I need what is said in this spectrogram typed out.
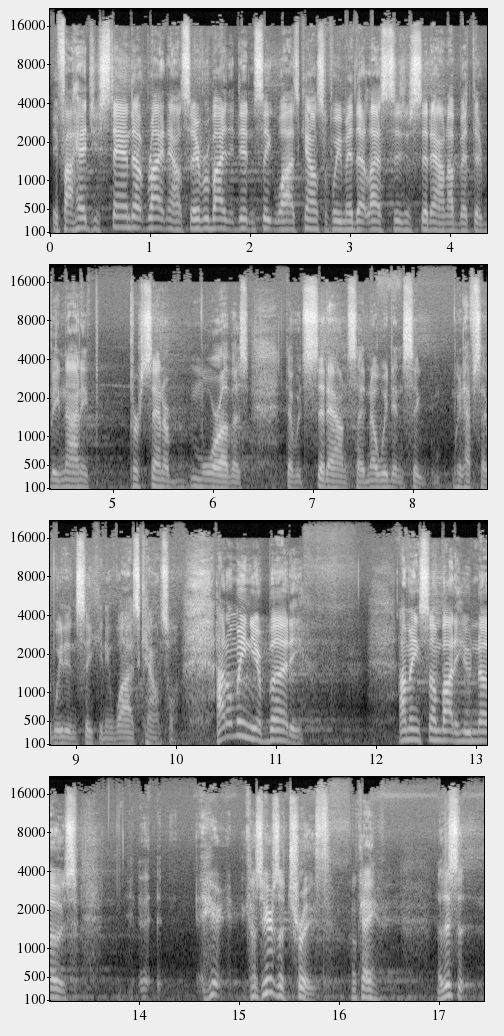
If I had you stand up right now and say, everybody that didn't seek wise counsel, if we made that last decision, sit down, I bet there'd be 90% or more of us that would sit down and say, no, we didn't seek, we'd have to say, we didn't seek any wise counsel. I don't mean your buddy, I mean somebody who knows. Here, because here's the truth, okay? Now this is,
